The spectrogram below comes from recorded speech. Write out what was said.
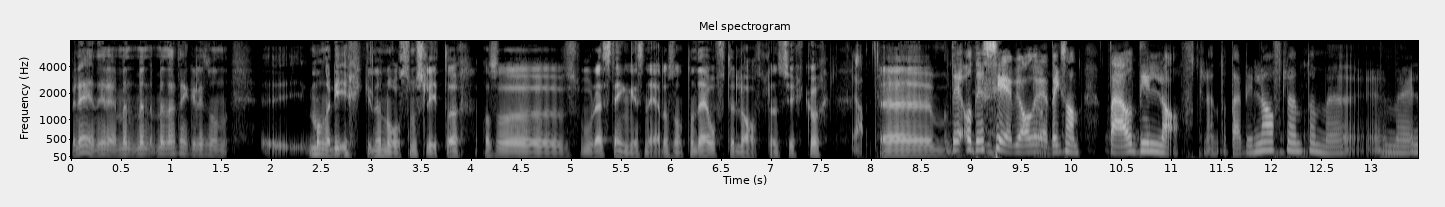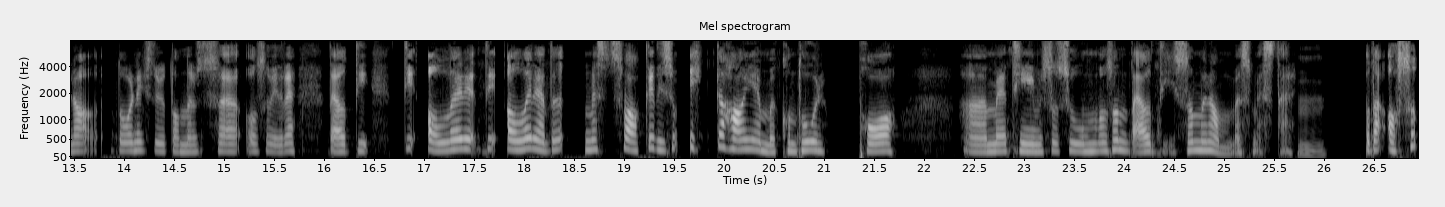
men jeg er enig i det. Men, men, men jeg tenker litt sånn eh, Mange av de yrkene nå som sliter, altså hvor det stenges ned og sånt, og det er ofte lavtlønnsyrker. ja. Eh, Det, og det ser vi allerede, ikke sant. Det er jo de lavtlønte. Det er de lavtlønte med, med la, dårligst utdannelse osv. Det er jo de, de, aller, de allerede mest svake, de som ikke har hjemmekontor på eh, med Teams og Zoom og sånn, det er jo de som rammes mest her. Og det er også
